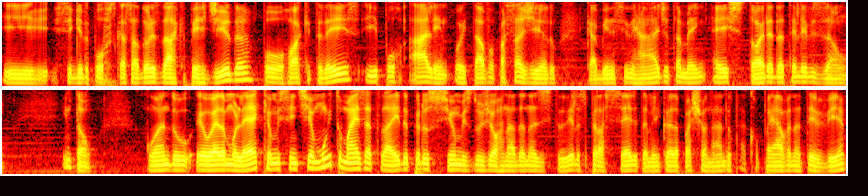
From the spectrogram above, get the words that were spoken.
E seguido por Os Caçadores da Arca Perdida, por Rock 3 e por Alien, Oitavo Passageiro. Cabine Cine Rádio também é história da televisão. Então, quando eu era moleque, eu me sentia muito mais atraído pelos filmes do Jornada nas Estrelas, pela série também, que eu era apaixonado, acompanhava na TV.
